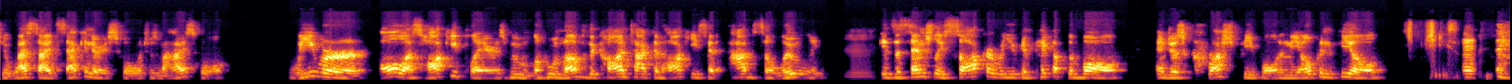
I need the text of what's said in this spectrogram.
to Westside Secondary School, which was my high school." We were all us hockey players who who loved the contact in hockey said, "Absolutely." Mm. It's essentially soccer where you can pick up the ball and just crush people in the open field. Jeez.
